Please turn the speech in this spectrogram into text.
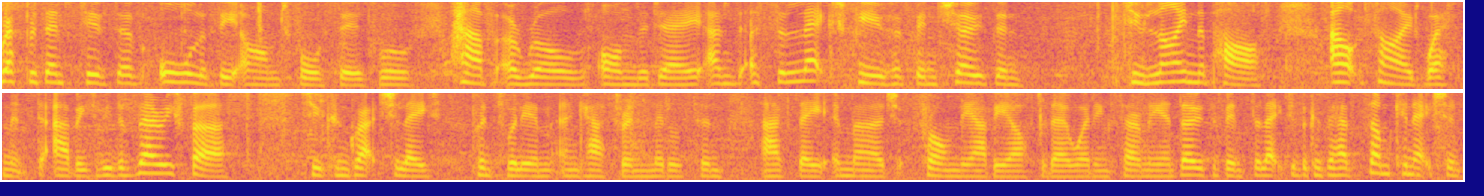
Representatives of all of the armed forces will have a role on the day and a select few have been chosen to line the path outside Westminster Abbey to be the very first to congratulate Prince William and Catherine Middleton as they emerge from the Abbey after their wedding ceremony. And those have been selected because they have some connection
